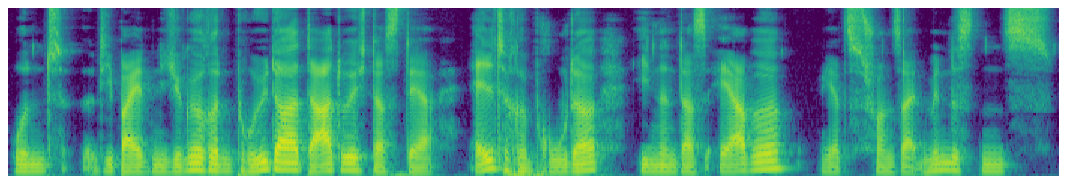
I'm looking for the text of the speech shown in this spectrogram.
und die beiden jüngeren Brüder dadurch, dass der ältere Bruder ihnen das Erbe jetzt schon seit mindestens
